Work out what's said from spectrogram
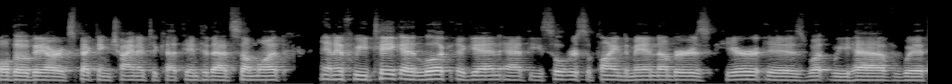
although they are expecting China to cut into that somewhat. And if we take a look again at the silver supply and demand numbers here is what we have with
